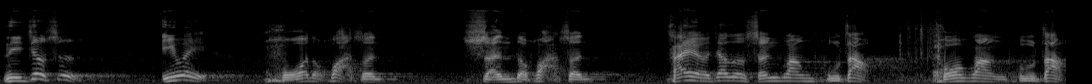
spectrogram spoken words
你就是一位佛的化身，神的化身，才有叫做神光普照，佛光普照。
